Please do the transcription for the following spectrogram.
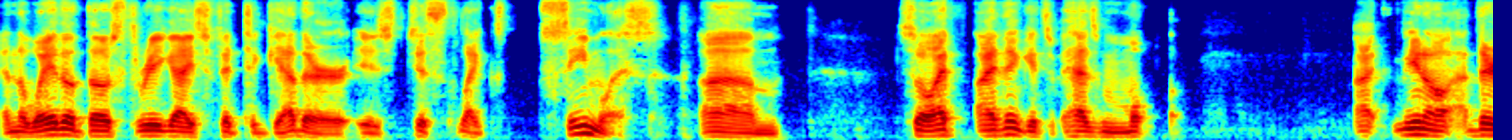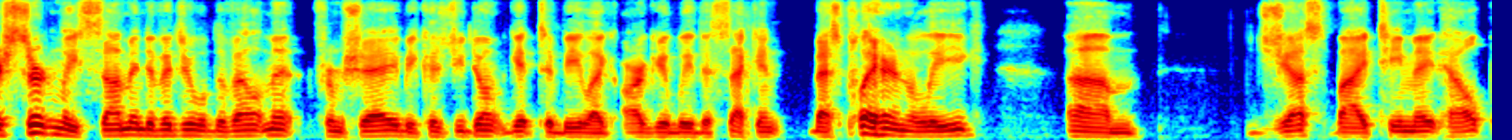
and the way that those three guys fit together is just like seamless. Um, so I I think it has mo- I, you know, there's certainly some individual development from Shai because you don't get to be like arguably the second best player in the league um, just by teammate help.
